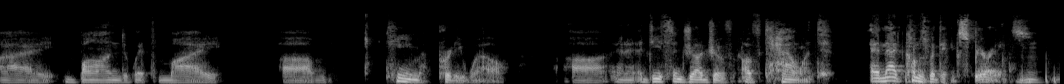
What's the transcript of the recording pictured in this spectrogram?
I bond with my um, team pretty well, uh, and a decent judge of of talent, and that comes with experience. Mm-hmm.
